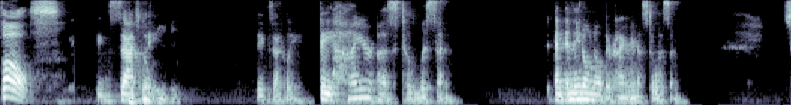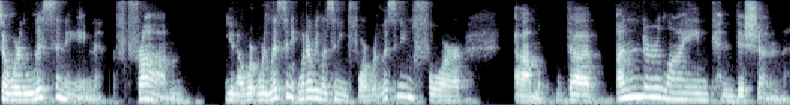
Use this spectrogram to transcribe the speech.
False. Exactly. Exactly. They hire us to listen. And, and they don't know they're hiring us to listen. So we're listening from, you know, we're, we're listening. What are we listening for? We're listening for um, the underlying condition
